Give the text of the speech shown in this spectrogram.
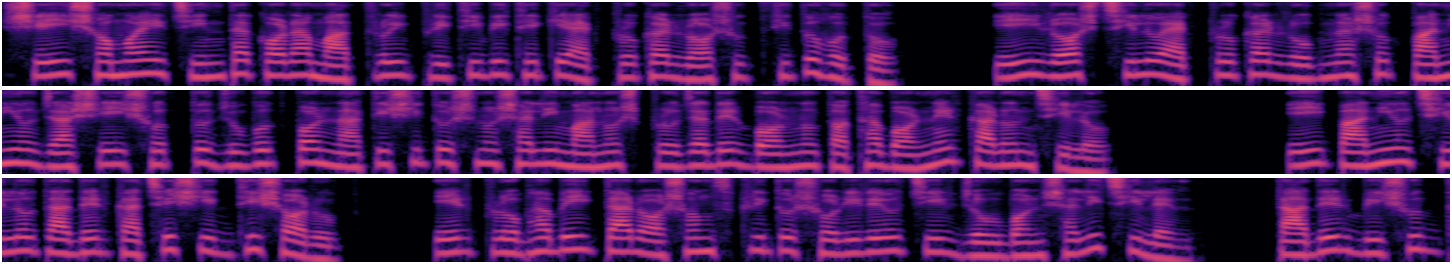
সেই সময়ে চিন্তা করা মাত্রই পৃথিবী থেকে এক প্রকার রস উত্থিত হতো। এই রস ছিল এক প্রকার রোগনাশক পানীয় যা সেই সত্য যুগোৎপর নাতিশীতোষ্ণশালী মানস প্রজাদের বর্ণ তথা বর্ণের কারণ ছিল। এই পানীয় ছিল তাদের কাছে সিদ্ধিস্বরূপ। এর প্রভাবেই তার অসংস্কৃত শরীরেও চির যৌবনশালী ছিলেন। তাদের বিশুদ্ধ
